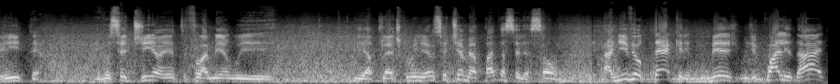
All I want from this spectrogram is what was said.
Inter. E você tinha entre Flamengo e, e Atlético Mineiro, você tinha metade da seleção. A nível técnico mesmo, de qualidade,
